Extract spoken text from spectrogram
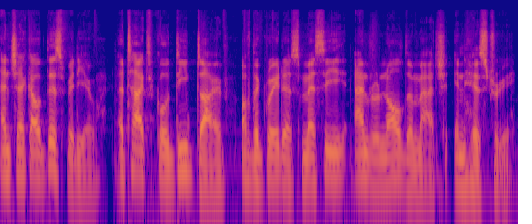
And check out this video, a tactical deep dive of the greatest Messi and Ronaldo match in history.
